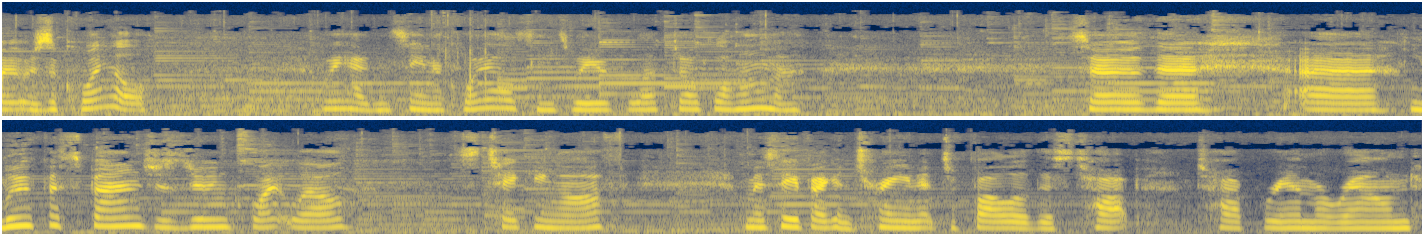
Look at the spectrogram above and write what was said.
it was a quail. We hadn't seen a quail since we left Oklahoma. So the uh, loofah sponge is doing quite well. It's taking off. I'm gonna see if I can train it to follow this top top rim around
